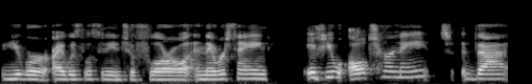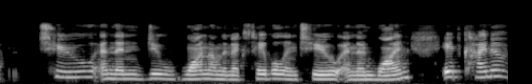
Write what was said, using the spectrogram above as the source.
you were, I was listening to Floral and they were saying if you alternate that two and then do one on the next table and two and then one, it kind of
